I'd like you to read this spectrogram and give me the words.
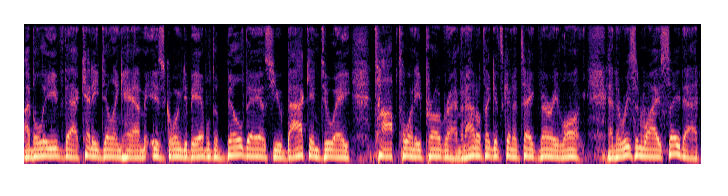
I believe that Kenny Dillingham is going to be able to build ASU back into a top 20 program. And I don't think it's going to take very long. And the reason why I say that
